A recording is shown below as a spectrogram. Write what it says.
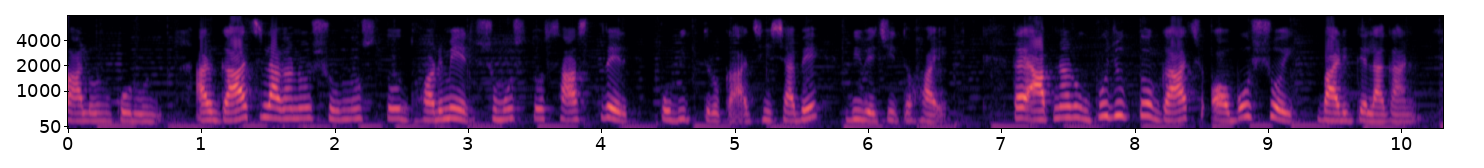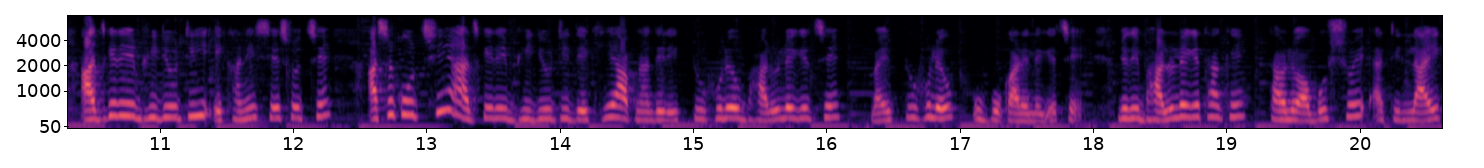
পালন করুন। আর গাছ লাগানো সমস্ত ধর্মের, সমস্ত শাস্ত্রের পবিত্র কাজ হিসাবে বিবেচিত হয়। তাই আপনার উপযুক্ত গাছ অবশ্যই বাড়িতে লাগান। আজকের এই ভিডিওটি এখানেই শেষ হচ্ছে। আশা করছি আজকের এই ভিডিওটি দেখে আপনাদের একটু হলেও ভালো লেগেছে বা একটু হলেও উপকারে লেগেছে। যদি ভালো লেগে থাকে, তাহলে অবশ্যই একটি লাইক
